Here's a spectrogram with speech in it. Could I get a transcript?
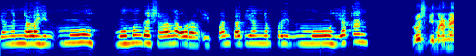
Jangan nyalahin emu. Emu mah nggak salah orang Ipan tadi yang nyemperin emu, ya kan? Terus gimana?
